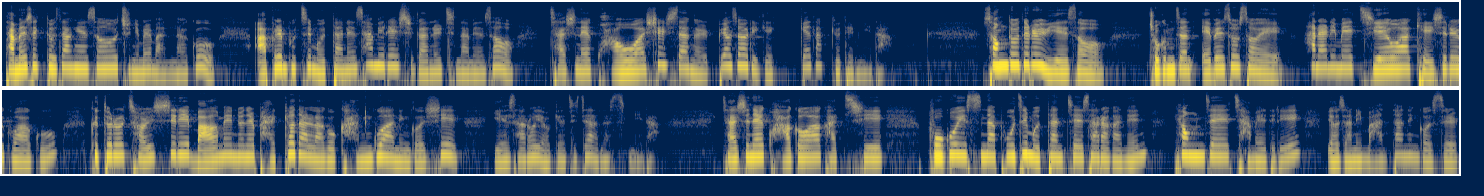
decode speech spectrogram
담에색 도상에서 주님을 만나고 앞을 보지 못하는 3일의 시간을 지나면서 자신의 과오와 실상을 뼈저리게 깨닫게 됩니다. 성도들을 위해서 조금 전 에베소서에 하나님의 지혜와 계시를 구하고 그토록 절실히 마음의 눈을 밝혀 달라고 간구하는 것이 예사로 여겨지지 않았습니다. 자신의 과거와 같이 보고 있으나 보지 못한 채 살아가는 형제 자매들이 여전히 많다는 것을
